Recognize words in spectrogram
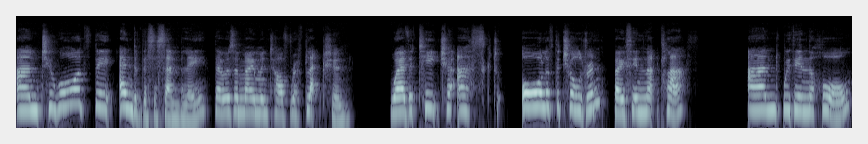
And towards the end of this assembly, there was a moment of reflection where the teacher asked all of the children, both in that class and within the hall,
